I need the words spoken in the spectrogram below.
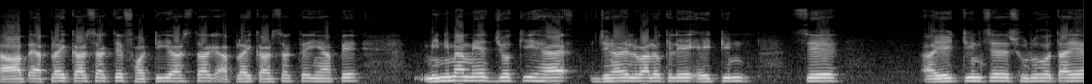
आप अप्लाई कर सकते हैं फोर्टी ईयर्स तक अप्लाई कर सकते हैं यहाँ पे। मिनिमम एज जो कि है जनरल वालों के लिए 18 से 18 से शुरू होता है।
